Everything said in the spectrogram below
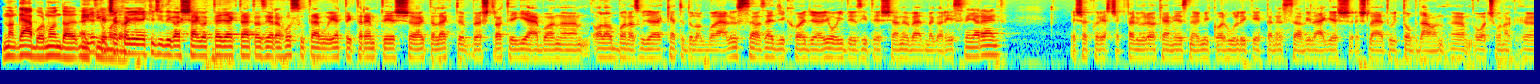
Na Gábor, mondd a Egyébként csak, hogy egy kicsit igazságot tegyek, tehát azért a hosszú távú értékteremtés uh, itt a legtöbb uh, stratégiában, uh, alapban az ugye kettő dologból áll össze. Az egyik, hogy jó időzítéssel növeld meg a részvényarányt, és akkor ezt csak felülről kell nézni, hogy mikor hullik éppen össze a világ, és, és lehet úgy top-down olcsónak ö,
